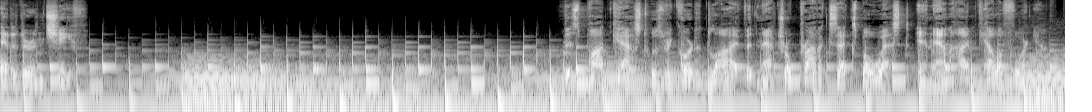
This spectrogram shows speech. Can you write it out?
Editor in Chief. This podcast was recorded live at Natural Products Expo West in Anaheim, California.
